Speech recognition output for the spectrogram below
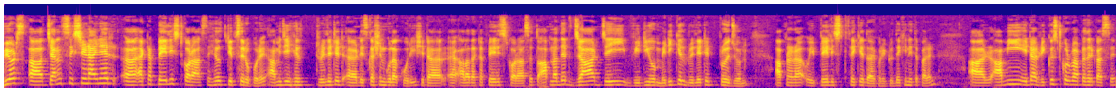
ভিউয়ার্স চ্যানেল সিক্সটি নাইনের একটা প্লেলিস্ট করা আছে হেলথ টিপসের উপরে। আমি যে হেলথ রিলেটেড ডিসকাশনগুলো করি, সেটা আলাদা একটা প্লেলিস্ট করা আছে। তো আপনাদের যার যেই ভিডিও মেডিকেল রিলেটেড প্রয়োজন, আপনারা ওই প্লেলিস্ট থেকে দয়া করে একটু দেখে নিতে পারেন। আর আমি এটা রিকোয়েস্ট করব আপনাদের কাছে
